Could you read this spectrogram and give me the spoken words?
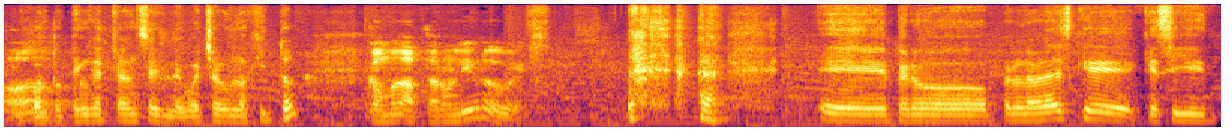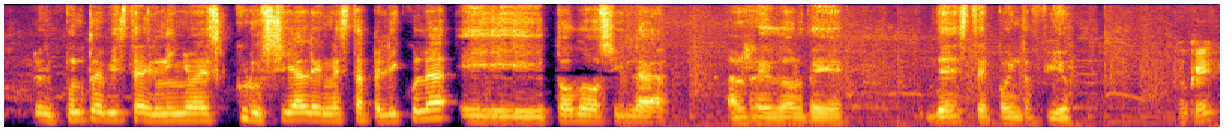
Oh. en cuanto tenga chance le voy a echar un ojito. ¿Cómo adaptar un libro, güey? Eh, pero, pero la verdad es que, que sí, el punto de vista del niño es crucial en esta película y todo oscila alrededor de, de este point of view. ¿Ok? Eh,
